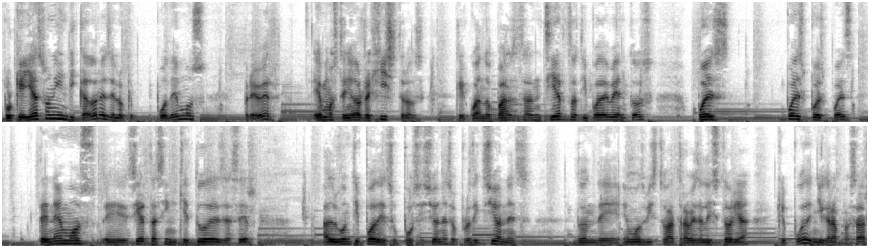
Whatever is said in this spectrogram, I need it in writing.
porque ya son indicadores de lo que podemos prever. Hemos tenido registros que cuando pasan cierto tipo de eventos, pues, pues, pues, pues, tenemos eh, ciertas inquietudes de hacer algún tipo de suposiciones o predicciones donde hemos visto a través de la historia que pueden llegar a pasar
